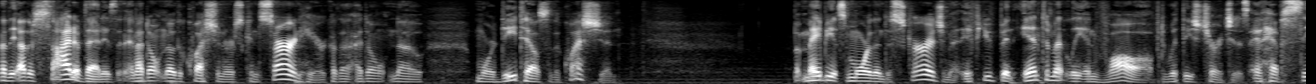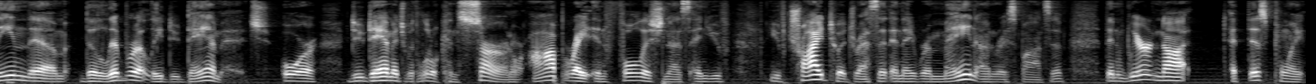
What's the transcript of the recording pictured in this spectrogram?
Now, the other side of that is, and I don't know the questioner's concern here because I don't know more details to the question, but maybe it's more than discouragement. If you've been intimately involved with these churches and have seen them deliberately do damage or do damage with little concern or operate in foolishness and you've you've tried to address it and they remain unresponsive, then we're not at this point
